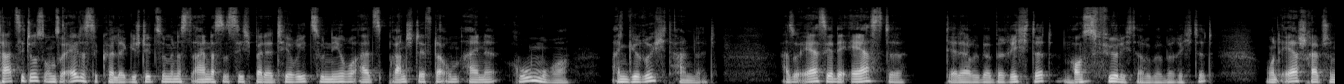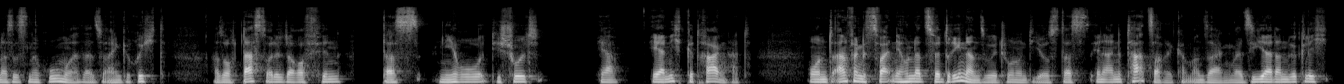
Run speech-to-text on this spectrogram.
Tacitus, unsere älteste Quelle, gesteht zumindest ein, dass es sich bei der Theorie zu Nero als Brandstifter um eine Rumor, ein Gerücht handelt. Also er ist ja der Erste, der darüber berichtet, Mhm. ausführlich darüber berichtet. Und er schreibt schon, dass es eine Rumor ist, also ein Gerücht. Also auch das deutet darauf hin, dass Nero die Schuld ja eher nicht getragen hat. Und Anfang des zweiten Jahrhunderts verdrehen dann Sueton und Dios das in eine Tatsache, kann man sagen, weil sie ja dann wirklich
